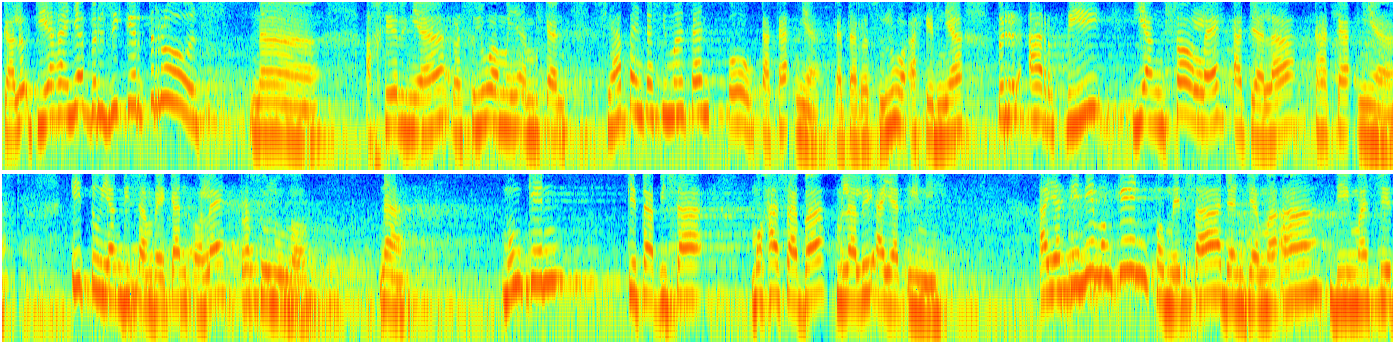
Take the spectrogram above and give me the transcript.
Kalau dia hanya berzikir terus. Nah, akhirnya Rasulullah menyampaikan, siapa yang kasih makan? Oh, kakaknya. Kata Rasulullah akhirnya, berarti yang soleh adalah kakaknya. Itu yang disampaikan oleh Rasulullah. Nah, mungkin kita bisa muhasabah melalui ayat ini. Ayat ini mungkin pemirsa dan jamaah di Masjid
